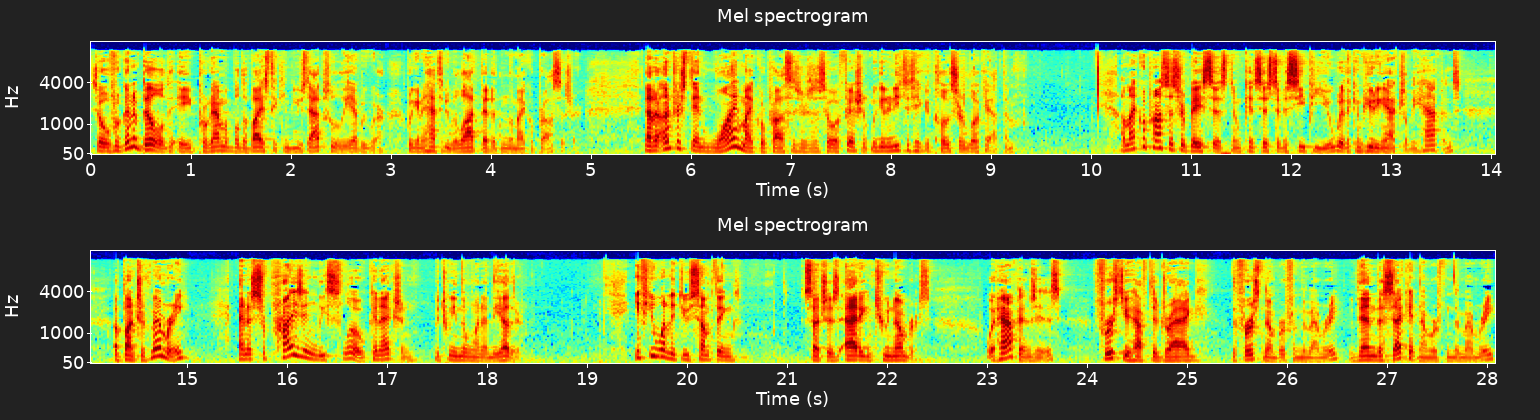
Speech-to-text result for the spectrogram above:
So if we're going to build a programmable device that can be used absolutely everywhere, we're going to have to do a lot better than the microprocessor. Now, to understand why microprocessors are so efficient, we're going to need to take a closer look at them. A microprocessor based system consists of a CPU, where the computing actually happens, a bunch of memory, and a surprisingly slow connection between the one and the other. If you want to do something such as adding two numbers, what happens is first you have to drag the first number from the memory, then the second number from the memory,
